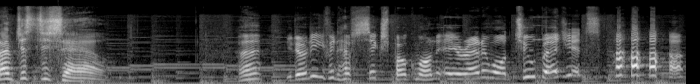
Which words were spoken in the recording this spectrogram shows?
I'm just a cell. Huh? You don't even have six Pokemon and you already want two badges?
